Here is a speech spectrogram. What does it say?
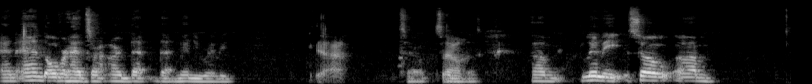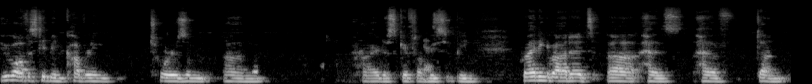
And and overheads are, aren't that that many really. Yeah. So so, um, Lily. So um, you've obviously been covering tourism um, prior to Skift. Obviously, yes. been writing about it. Uh, has have done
